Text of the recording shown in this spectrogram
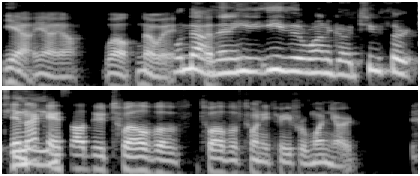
Yeah, yeah, yeah. Well, no way. Well, no, That's- then he either want to go 213. in that case, I'll do 12 of 12 of 23 for one yard.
